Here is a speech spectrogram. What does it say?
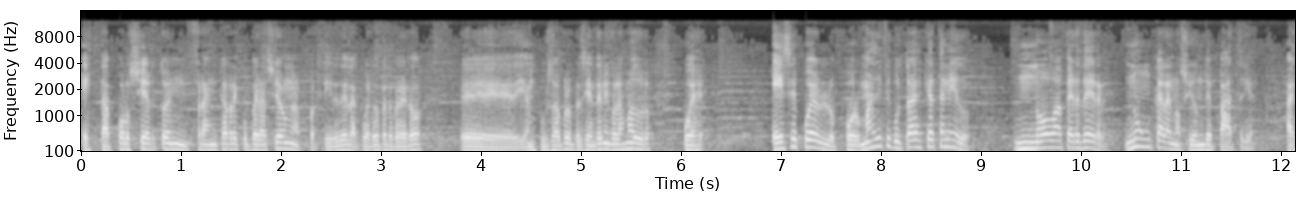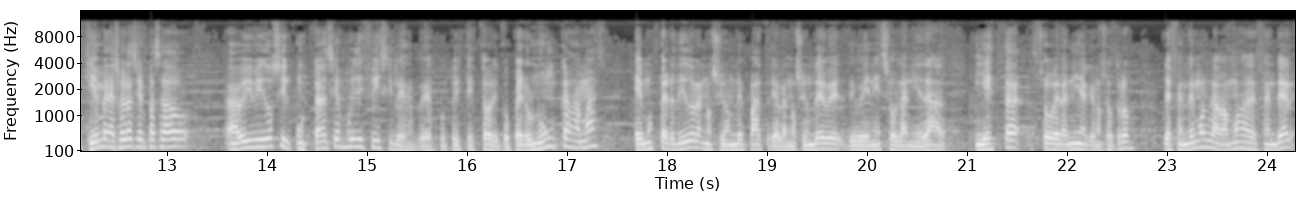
está, por cierto, en franca recuperación a partir del acuerdo petrolero eh, impulsado por el presidente Nicolás Maduro, pues ese pueblo, por más dificultades que ha tenido, no va a perder nunca la noción de patria. Aquí en Venezuela se han pasado, ha vivido circunstancias muy difíciles desde el punto de vista histórico, pero nunca jamás hemos perdido la noción de patria, la noción de, venezolanidad. Y esta soberanía que nosotros defendemos la vamos a defender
